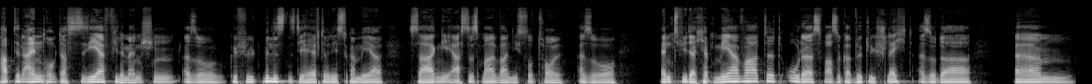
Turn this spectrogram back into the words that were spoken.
habe den Eindruck, dass sehr viele Menschen, also gefühlt mindestens die Hälfte, wenn nicht sogar mehr, sagen, ihr erstes Mal war nicht so toll. Also entweder ich habe mehr erwartet oder es war sogar wirklich schlecht. Also da, ähm,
